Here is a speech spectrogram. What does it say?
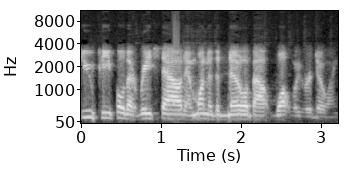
few people that reached out and wanted to know about what we were doing.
